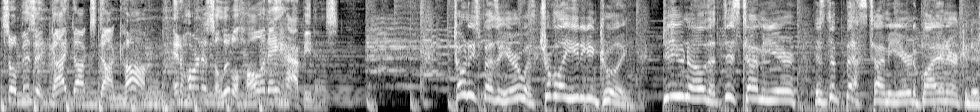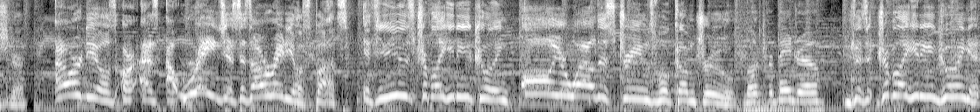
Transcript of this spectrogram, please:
So visit guidedogs.com and harness a little holiday happiness. Tony Spezza here with AAA Heating and Cooling. Did you know that this time of year is the best time of year to buy an air conditioner? Our deals are as outrageous as our radio spots. If you use AAA Heating and Cooling, all your wildest dreams will come true. Vote for Pedro. Visit AAA Heating and Cooling at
